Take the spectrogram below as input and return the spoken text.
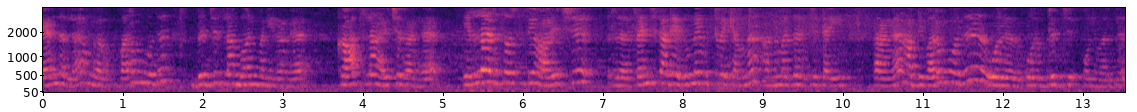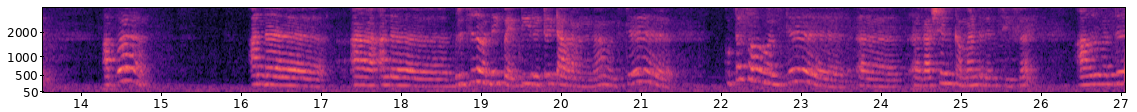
இழந்ததில்ல அவங்க வரும்போது பிரிட்ஜஸ்லாம் பேர்ன் பண்ணிடுறாங்க. கிராப்ஸ்லாம் அழிச்சிடுறாங்க. எல்லா ரிசோர்ஸஸையும் அழிச்சு ஃப்ரெண்ட்ஸ்க்காக எதுவுமே விட்டு வைக்காம அந்த மாதிரி தான் ரிட்ரீட் ஆகி வராங்க. அப்படி வரும்போது ஒரு ஒரு பிரிட்ஜ் ஒன்று வருது. அப்போ அந்த அந்த பிரிட்ஜில் வந்து இப்போ எப்படி ரிட்ரீட் ஆகுறாங்கன்னா வந்துட்டு குட்டசோ வந்துட்டு ரஷ்யன் கமாண்டர் இன் சீஃபு அவர் வந்து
